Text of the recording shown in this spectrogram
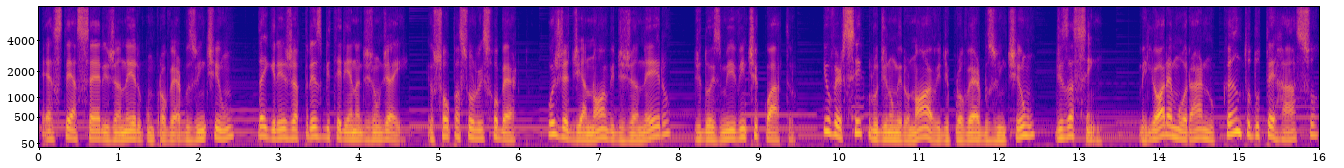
esta é a série Janeiro com Provérbios 21 da Igreja Presbiteriana de Jundiaí. Eu sou o pastor Luiz Roberto. Hoje é dia 9 de janeiro de 2024 e o versículo de número 9 de Provérbios 21 diz assim: Melhor é morar no canto do terraço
